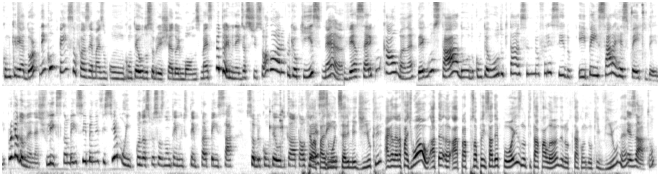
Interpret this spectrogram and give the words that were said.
como criador, nem compensa eu fazer mais um, um conteúdo sobre Shadow and Bones. Mas eu terminei de assistir só agora. Porque eu quis, né, ver a série com calma, né? Degustar do, do conteúdo que tá sendo me oferecido. E pensar a respeito dele. Porque a dona Netflix também se beneficia muito quando as pessoas não têm muito tempo pra pensar sobre o conteúdo que ela tá Porque ela oferecendo. faz um monte de série medíocre, a galera faz, uou, até, a, pra só pensar depois no que tá falando e no que, tá, no que viu, né? Exato.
